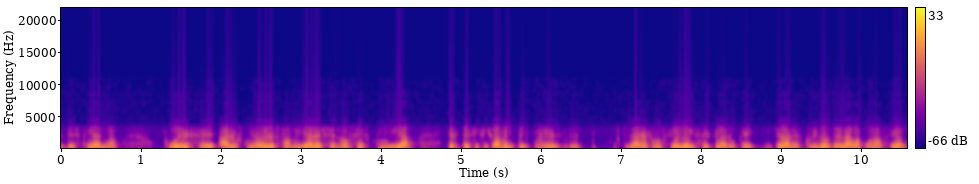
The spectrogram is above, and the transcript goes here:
de este año, pues eh, a los cuidadores familiares se nos excluía específicamente. Eh, la resolución lo dice claro, que quedan excluidos de la vacunación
